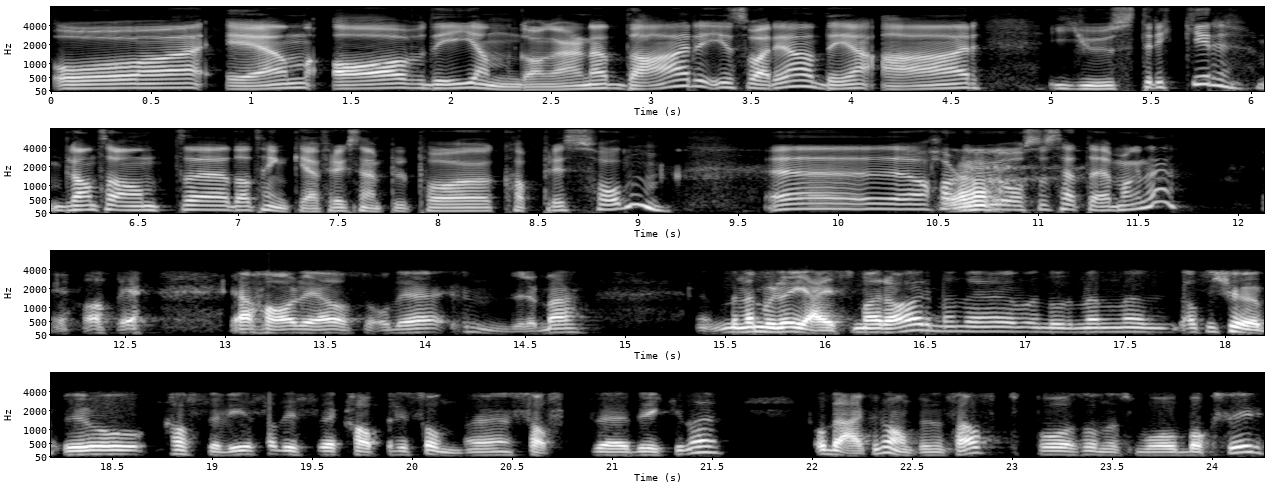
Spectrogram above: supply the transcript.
og en av de gjengangerne der i Sverige, det er jusdrikker. Blant annet, eh, da tenker jeg f.eks. på Caprison. Eh, har du ja. også sett det, Magne? Ja, jeg, jeg har det, altså. Og det undrer meg. Men det er mulig det er jeg som er rar, men eh, nordmenn eh, altså, kjøper jo kassevis av disse Caprisonne saftdrikkene. Og det er ikke noe annet enn saft på sånne små bokser.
